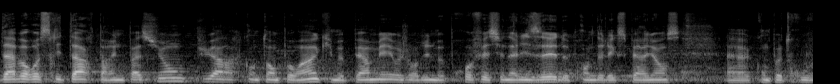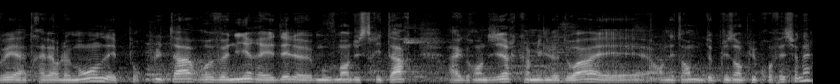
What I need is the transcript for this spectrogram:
d'abord au street art par une passion, puis à l'art contemporain qui me permet aujourd'hui de me professionnaliser, de prendre de l'expérience euh, qu'on peut trouver à travers le monde et pour plus tard revenir et aider le mouvement du street art à grandir comme il le doit et en étant de plus en plus professionnel.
